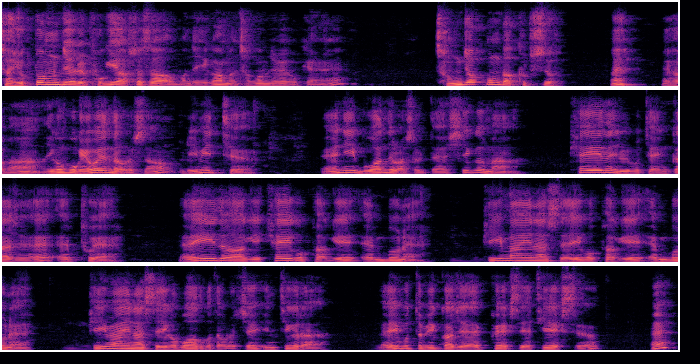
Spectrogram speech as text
자, 6번 문제를 보기에 앞서서 먼저 이거 한번 점검 좀 해볼게. 정적분과 급수. 네, 네, 봐봐. 이건 꼭 외워야 된다고 그랬어. 리미트. n이 무한대로 왔을 때, 시그마, k는 1부터 n까지의 f에 a 더하기 k 곱하기 n분의 b 마이너스 a 곱하기 n분의 b 마이너스 a가 뭐가 똑같다고 그랬지? 인티그랄 a부터 b까지 fx의 dx. 예?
